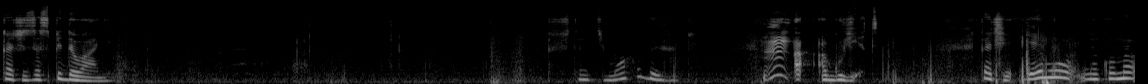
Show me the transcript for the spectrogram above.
каже, за спідування. Тимоха біжить. М, А, огурець. Каже, я йому накормив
